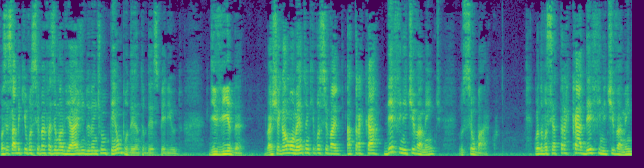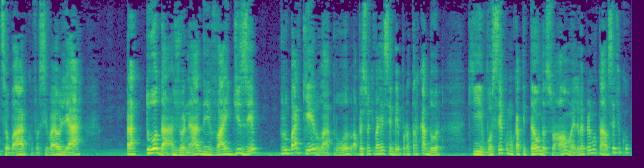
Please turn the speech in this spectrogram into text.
você sabe que você vai fazer uma viagem durante um tempo dentro desse período de vida. Vai chegar um momento em que você vai atracar definitivamente o seu barco. Quando você atracar definitivamente seu barco, você vai olhar para toda a jornada e vai dizer para o barqueiro lá, para a pessoa que vai receber por atracador, que você como capitão da sua alma, ele vai perguntar: você ficou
